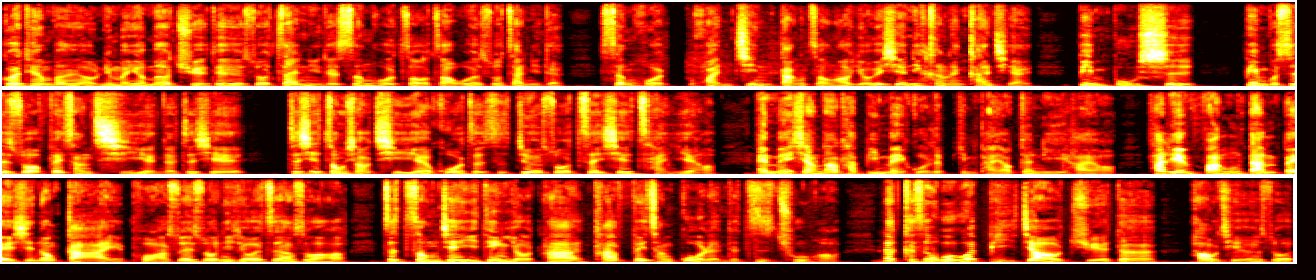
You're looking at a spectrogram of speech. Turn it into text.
各位听众朋友，你们有没有觉得说，在你的生活周遭，或者说在你的生活环境当中哈，有一些你可能看起来并不是并不是说非常起眼的这些这些中小企业，或者是就是说这些产业哈，哎，没想到它比美国的品牌要更厉害哦，它连防弹背心都嘎也破，所以说你就会知道说哈，这中间一定有它它非常过人的之处哈。那可是我会比较觉得好奇，就是说，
